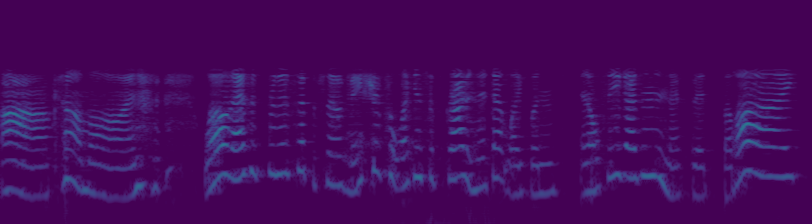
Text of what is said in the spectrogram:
Ah, come on. Well, that's it for this episode. Make sure to like and subscribe and hit that like button. And I'll see you guys in the next bit. Bye-bye.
